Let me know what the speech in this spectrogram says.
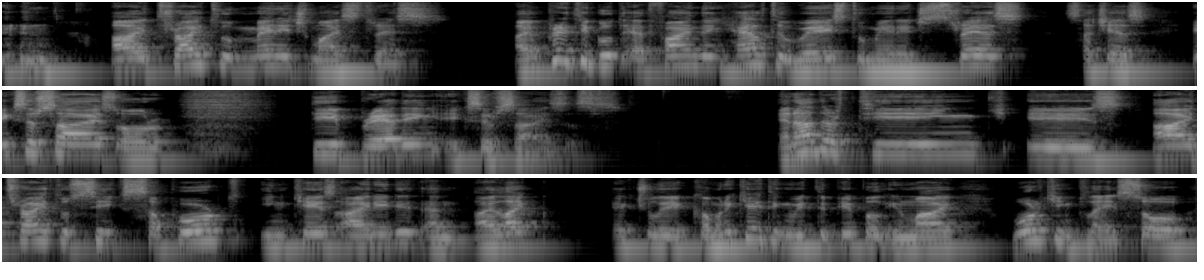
I try to manage my stress. I'm pretty good at finding healthy ways to manage stress, such as exercise or deep breathing exercises. Another thing is I try to seek support in case I need it and I like actually communicating with the people in my working place. So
